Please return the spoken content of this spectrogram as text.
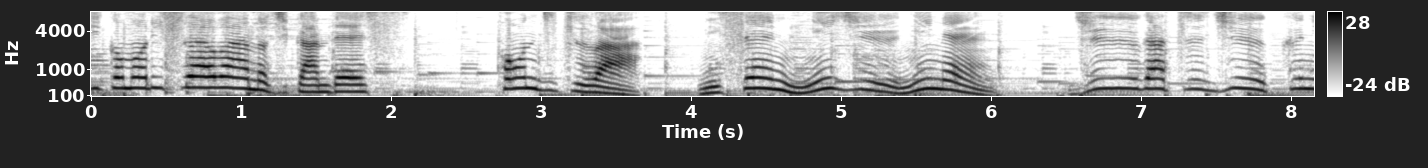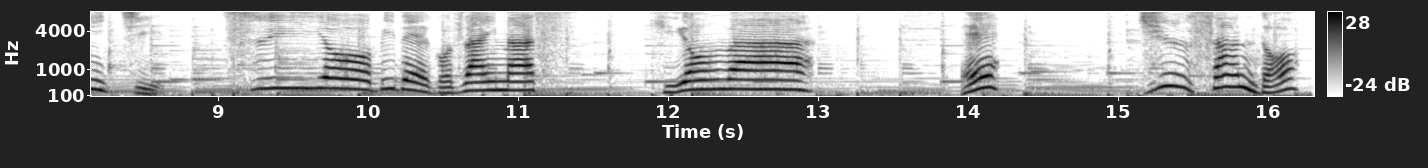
引きこもりスアワーの時間です。本日は2022年10月19日水曜日でございます。気温はえ？13度？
